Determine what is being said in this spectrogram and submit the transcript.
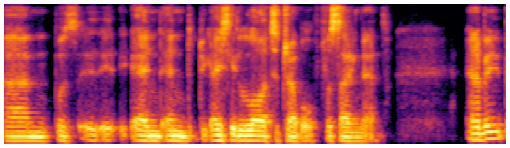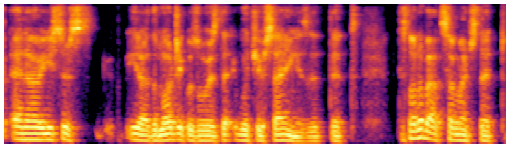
um was and and i used to get lots of trouble for saying that and I and I used to, you know, the logic was always that what you're saying is that that it's not about so much that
